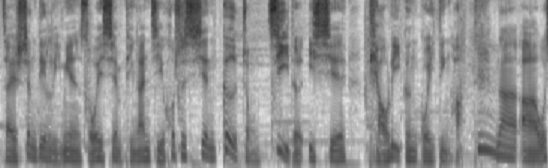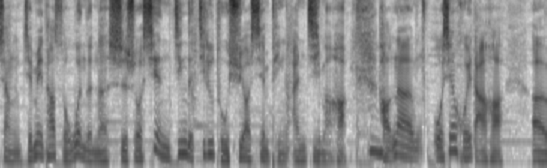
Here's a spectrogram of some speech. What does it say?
在圣殿里面所谓献平安祭或是献各种祭的一些条例跟规定哈。嗯，那啊、呃，我想姐妹她所问的呢是说，现今的基督徒需要献平安祭吗？哈，好。那我先回答哈，呃，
